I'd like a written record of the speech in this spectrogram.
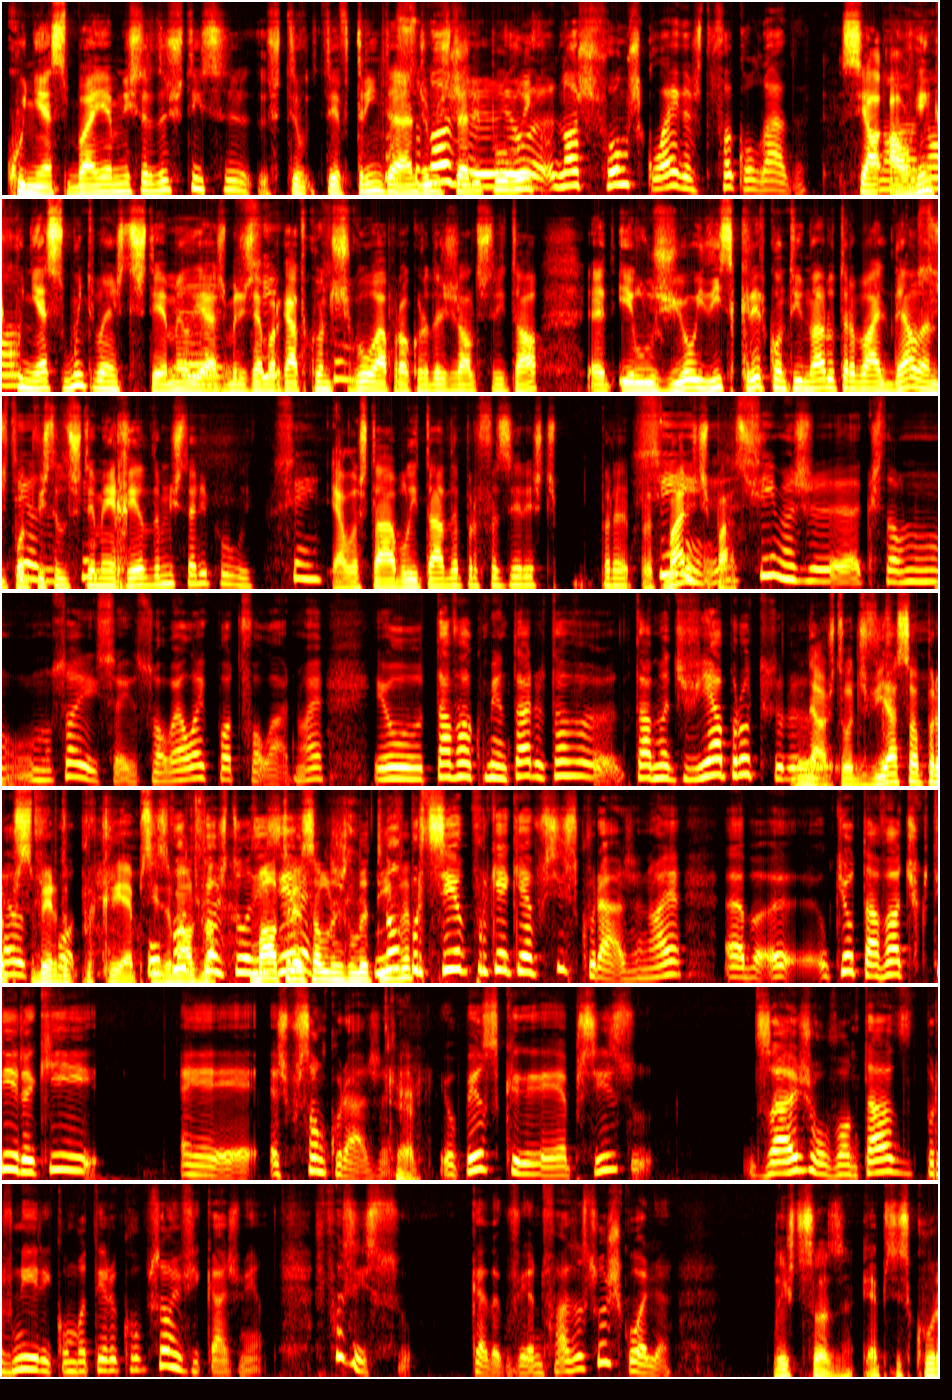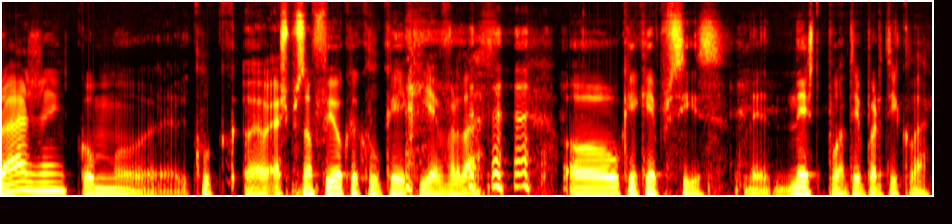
conhece bem a Ministra da Justiça, esteve, teve 30 anos no Ministério Público. Eu, nós fomos colegas de faculdade. Se há não, alguém não... que conhece muito bem este sistema, aliás, Maria José Margado, quando sim. chegou à Procuradoria-Geral Distrital, eh, elogiou e disse querer continuar o trabalho dela, do ponto de vista do sim. sistema em rede do Ministério Público. Sim. Ela está habilitada para fazer estes, para, para sim, tomar estes passos. Sim, mas eh, a questão, não, não sei, sei, só ela é que pode falar, não é? Eu estava a comentar, eu estava, estava a desviar para outro... Não, estou a desviar só para é perceber do porque é preciso uma, uma alteração legislativa. Não percebo porque é que é preciso coragem, não é? Ah, ah, o que eu estava a discutir aqui é a expressão coragem. Certo. Eu penso que é preciso desejo ou vontade de prevenir e combater a corrupção eficazmente. Depois isso, cada governo faz a sua escolha. Luís de Souza, é preciso coragem, como a expressão foi eu que a coloquei aqui, é verdade. ou o que é que é preciso, neste ponto em particular?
